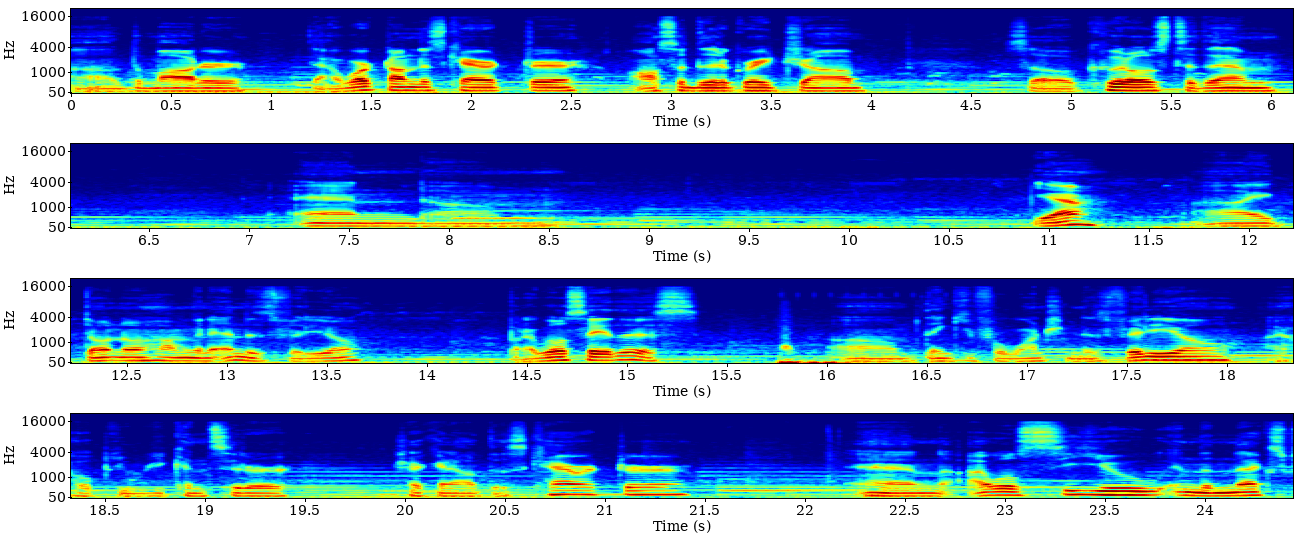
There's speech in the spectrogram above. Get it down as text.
Uh, the modder that worked on this character also did a great job. So kudos to them. And um, yeah, I don't know how I'm gonna end this video, but I will say this. Um, thank you for watching this video. I hope you reconsider checking out this character. And I will see you in the next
